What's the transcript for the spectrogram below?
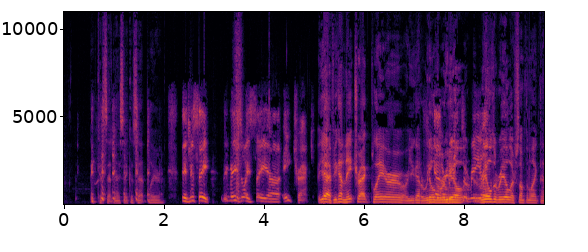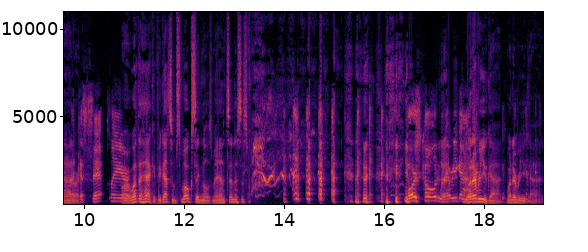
cassette. Did I say cassette player? Did you say? They may as well say uh, eight track. Yeah, if you got an eight-track player or you got a you got reel-to-reel, reel-to-reel, reel-to-reel or something like that, A or, cassette player. or what the heck? If you got some smoke signals, man, send us a Morse code, whatever you got. whatever you got, whatever you got.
